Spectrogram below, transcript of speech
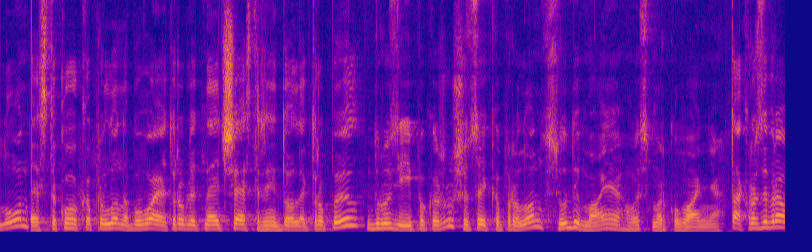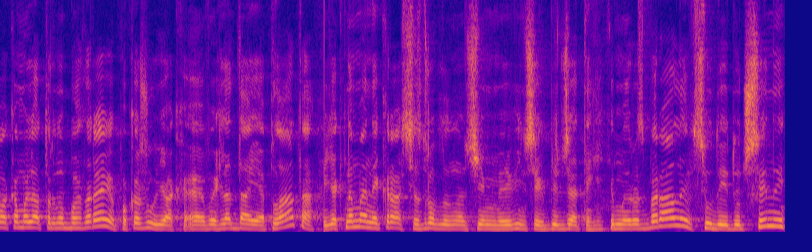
капролон. З такого капролона бувають роблять навіть шестерні до електропил. Друзі, і покажу, що цей капролон всюди має ось маркування. Так, розібрав акумуляторну батарею, покажу, як е, виглядає плата. Як на мене, краще зроблено, ніж в інших бюджетних, які ми розбирали. Всюди йдуть шини.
